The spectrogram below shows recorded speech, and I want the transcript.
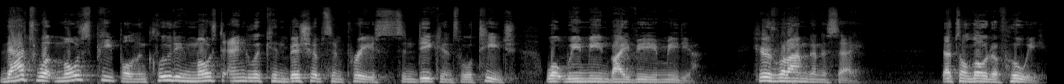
That's what most people, including most Anglican bishops and priests and deacons, will teach what we mean by via media. Here's what I'm going to say that's a load of hooey.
